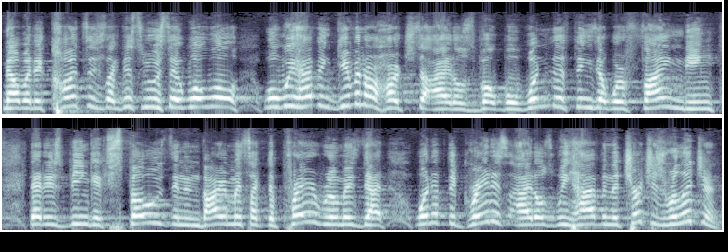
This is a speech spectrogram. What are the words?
Now, in a context like this, we would say, well, well, well, we haven't given our hearts to idols, but well, one of the things that we're finding that is being exposed in environments like the prayer room is that one of the greatest idols we have in the church is religion.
